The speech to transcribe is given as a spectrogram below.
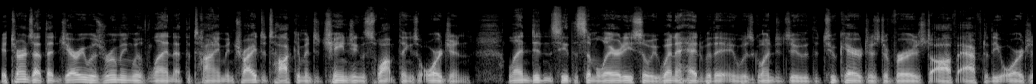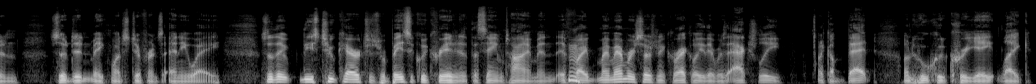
it turns out that Gerry was rooming with Len at the time and tried to talk him into changing the Swamp Thing's origin. Len didn't see the similarity, so he went ahead with it. It was going to do the two characters diverged off after the origin, so it didn't make much difference anyway. So they, these two characters were basically created at the same time. And if my, my memory serves me correctly, there was actually like a bet on who could create like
